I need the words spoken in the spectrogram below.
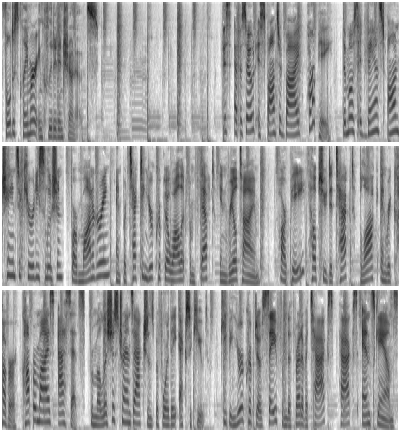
Full disclaimer included in show notes. This episode is sponsored by Harpie the most advanced on chain security solution for monitoring and protecting your crypto wallet from theft in real time. Harpie helps you detect, block, and recover compromised assets from malicious transactions before they execute, keeping your crypto safe from the threat of attacks, hacks, and scams.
